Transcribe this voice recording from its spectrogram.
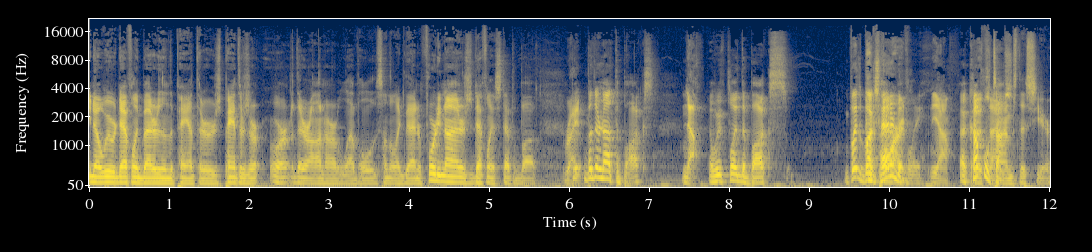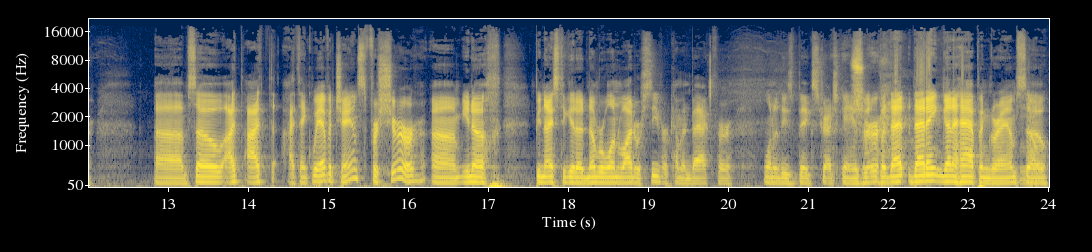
you know, we were definitely better than the Panthers. Panthers are, or they're on our level, something like that. And 49ers are definitely a step above. Right. But, but they're not the Bucks. No, And we've played the Bucks we played the Bucks hard. Competitively. Yeah, a couple both times. this year. Um, so I I th- I think we have a chance for sure. Um, you know, be nice to get a number one wide receiver coming back for one of these big stretch games. Sure. But that that ain't gonna happen, Graham. So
